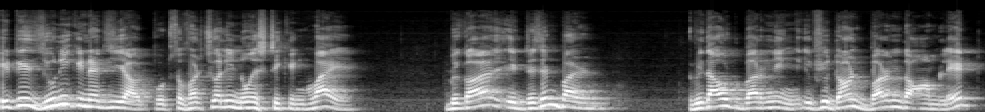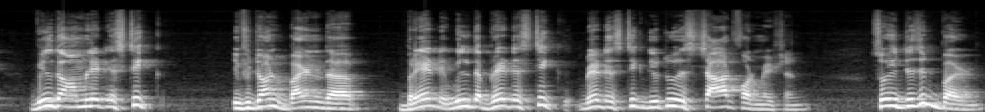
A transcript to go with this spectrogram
It is unique energy output, so virtually no sticking. Why? Because it doesn't burn. Without burning, if you don't burn the omelette, will the omelette stick? If you don't burn the bread, will the bread stick? Bread stick due to star formation. So it doesn't burn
